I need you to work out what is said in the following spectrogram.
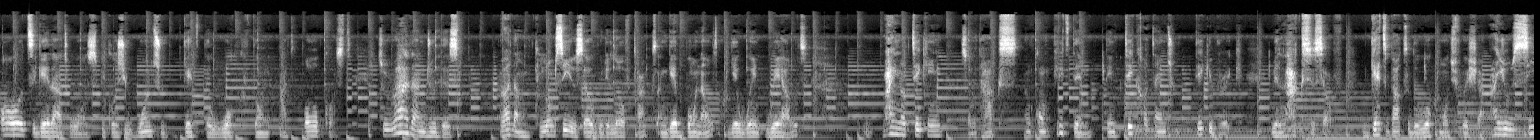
all together at once because you want to get the work done at all costs. So rather than do this, rather than clumsy yourself with a lot of tasks and get burned out, get wear out, why not taking some tasks and complete them? Then take out time to take a break, relax yourself, get back to the work much fresher, and you'll see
